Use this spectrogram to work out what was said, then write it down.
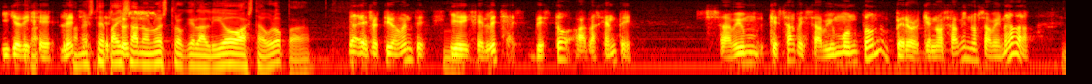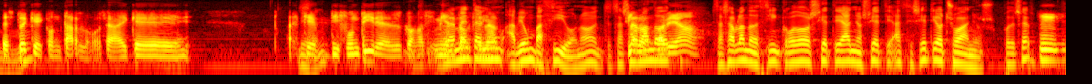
y yo dije, Con leches, este esto paisano es- nuestro que la lió hasta Europa. ya, efectivamente, Mm. y yo dije, leches, de esto a la gente. Sabe un, que sabe, sabe un montón, pero el que no sabe, no sabe nada. Esto hay que contarlo, o sea, hay que hay que Bien. difundir el conocimiento. realmente al había un, había un vacío, ¿no? Estás, Claro, hablando, de- había- estás hablando de 5, 2, 7 años, siete, hace 7, 8 años, ¿puede ser? Mm.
